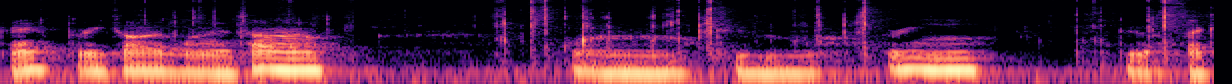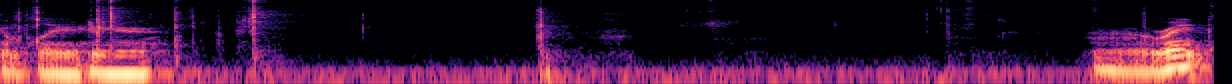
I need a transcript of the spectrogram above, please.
Okay, three cards, one at a time. One, two, three. Do a second player here. All right,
